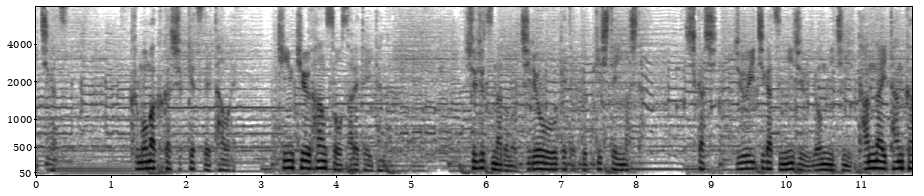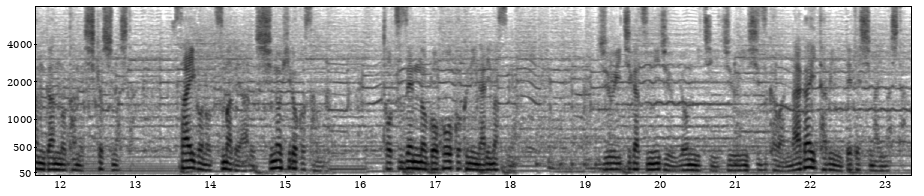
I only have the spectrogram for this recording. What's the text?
1月くも膜下出血で倒れ緊急搬送されていたが手術などの治療を受けて復帰していました。しかし11月24日に肝内胆管がんのため死去しました。最後の妻である篠弘子さんは突然のご報告になりますが11月24日伊集院静香は長い旅に出てしまいました。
